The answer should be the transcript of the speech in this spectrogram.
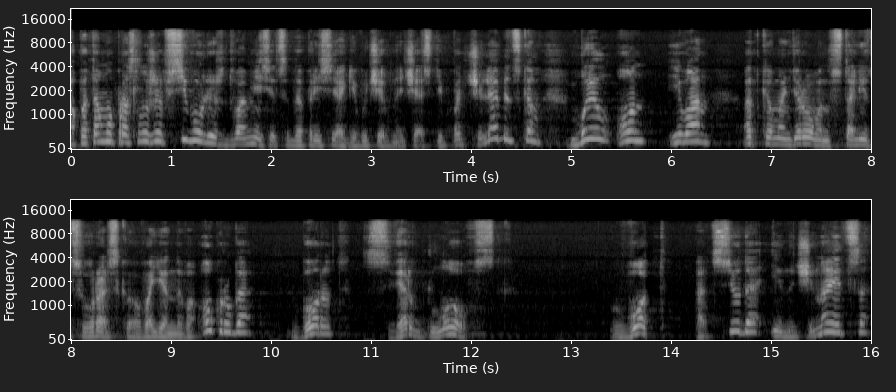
а потому, прослужив всего лишь два месяца до присяги в учебной части под Челябинском, был он, Иван, откомандирован в столицу Уральского военного округа, город Свердловск. Вот отсюда и начинается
